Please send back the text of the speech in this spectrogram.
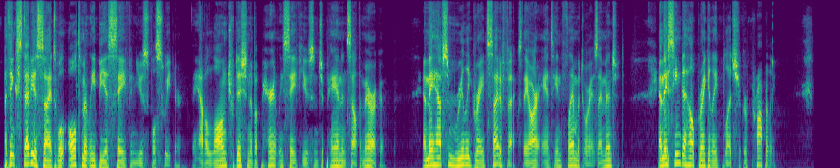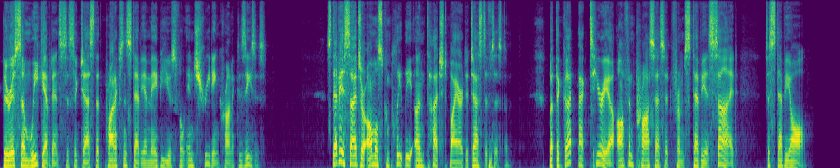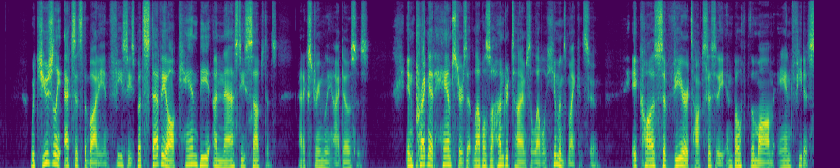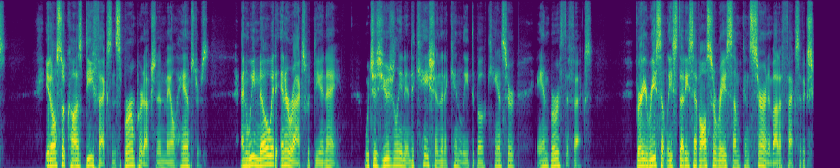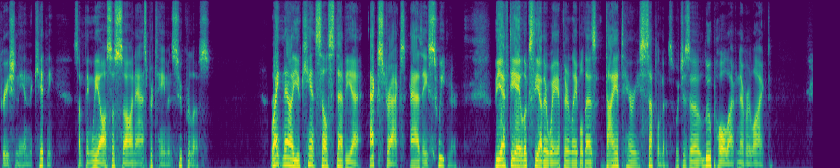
I think steviosides will ultimately be a safe and useful sweetener. They have a long tradition of apparently safe use in Japan and South America. And they have some really great side effects. They are anti-inflammatory, as I mentioned. And they seem to help regulate blood sugar properly. There is some weak evidence to suggest that products in stevia may be useful in treating chronic diseases. Steviosides are almost completely untouched by our digestive system, but the gut bacteria often process it from stevioside to steviol, which usually exits the body in feces, but steviol can be a nasty substance at extremely high doses. In pregnant hamsters at levels 100 times the level humans might consume, it caused severe toxicity in both the mom and fetus. It also caused defects in sperm production in male hamsters. And we know it interacts with DNA, which is usually an indication that it can lead to both cancer and birth defects. Very recently, studies have also raised some concern about effects of excretion in the kidney, something we also saw in aspartame and sucralose. Right now, you can't sell stevia extracts as a sweetener, the FDA looks the other way if they're labeled as dietary supplements, which is a loophole I've never liked.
